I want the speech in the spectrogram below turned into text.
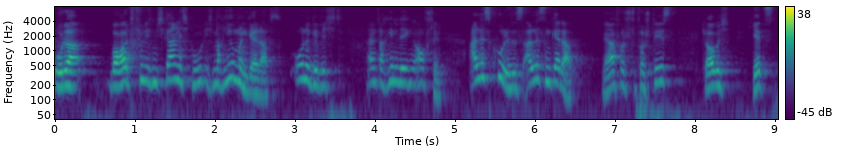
Oder, boah, heute fühle ich mich gar nicht gut, ich mache Human Get-Ups, ohne Gewicht. Einfach hinlegen, aufstehen. Alles cool, es ist alles ein Get-Up. Ja, du verstehst, glaube ich, jetzt,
